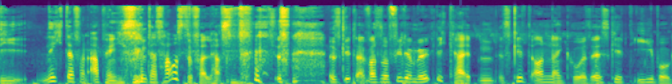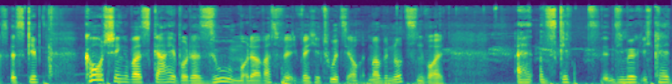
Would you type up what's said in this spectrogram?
die nicht davon abhängig sind, das Haus zu verlassen. es, gibt einfach so viele Möglichkeiten. Es gibt Online-Kurse, es gibt E-Books, es gibt Coaching über Skype oder Zoom oder was für welche Tools ihr auch immer benutzen wollt. Äh, es gibt die Möglichkeit,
